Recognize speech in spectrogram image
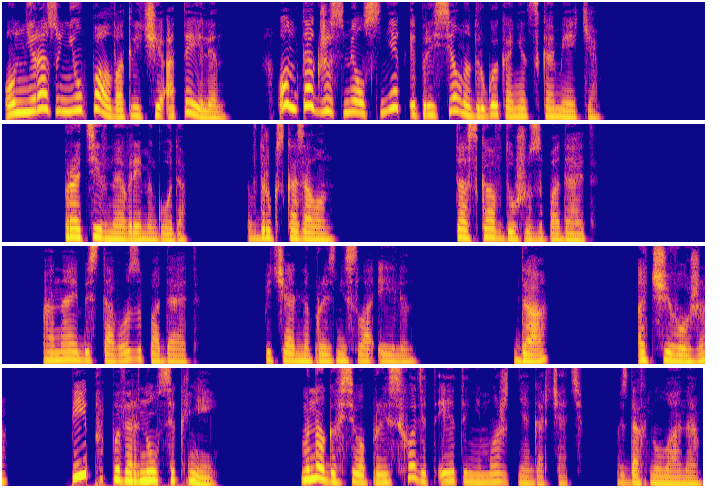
Он ни разу не упал, в отличие от Эйлин. Он также смел снег и присел на другой конец скамейки. «Противное время года», — вдруг сказал он. Тоска в душу западает. Она и без того западает, печально произнесла Эйлин. Да. От чего же? Пип повернулся к ней. Много всего происходит, и это не может не огорчать, вздохнула она.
